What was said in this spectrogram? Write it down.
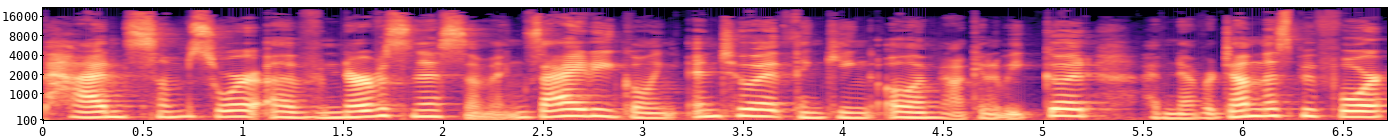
had some sort of nervousness, some anxiety going into it, thinking, oh, I'm not going to be good. I've never done this before.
